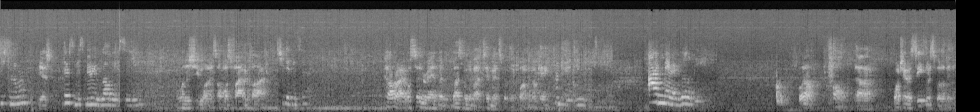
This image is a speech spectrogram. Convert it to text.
Mr. Yes. there's Miss Mary Welby to see you. What does she want? It's almost five o'clock. She didn't say. All right, we'll send her in, but buzz me in about ten minutes with an appointment, okay? Okay, ten minutes. I'm Mary Willoughby. Well, oh, uh, won't you have a seat, Miss Willoughby?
